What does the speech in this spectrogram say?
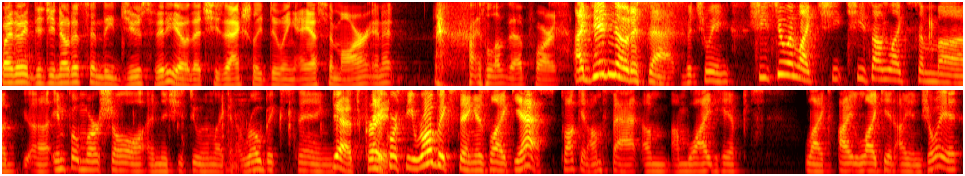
By the way, did you notice in the Juice video that she's actually doing ASMR in it? I love that part. I did notice that between she's doing like she she's on like some uh, uh, infomercial and then she's doing like an aerobics thing. Yeah, it's And great. of course, the aerobics thing is like, yes, fuck it, I'm fat, I'm I'm wide hipped, like I like it, I enjoy it.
